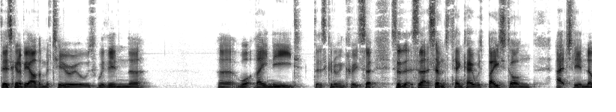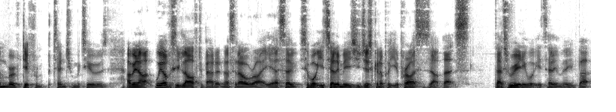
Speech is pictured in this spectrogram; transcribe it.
there's going to be other materials within the uh, what they need that's going to increase. So, so that, so that seven to ten k was based on actually a number of different potential materials. I mean, I, we obviously laughed about it, and I said, "Oh right, yeah." So, so what you're telling me is you're just going to put your prices up. That's that's really what you're telling me. But,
